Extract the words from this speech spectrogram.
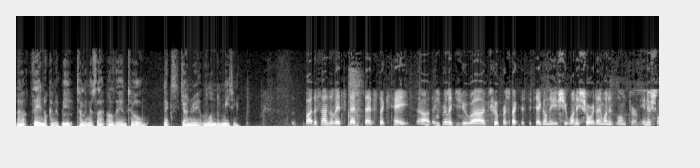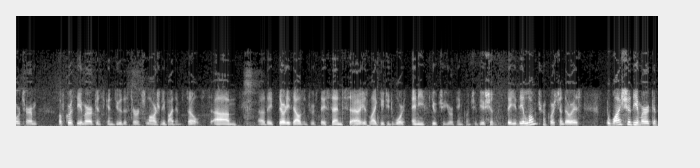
Now, they're not going to be telling us that, are they, until next January at the London meeting? By the sounds of it, that, that's the case. Uh, there's really two, uh, two perspectives to take on the issue. One is short and one is long term. In the short term, of course, the Americans can do the search largely by themselves. Um, uh, the 30,000 troops they send uh, is likely to dwarf any future European contributions. The, the long-term question, though, is why should the Americans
